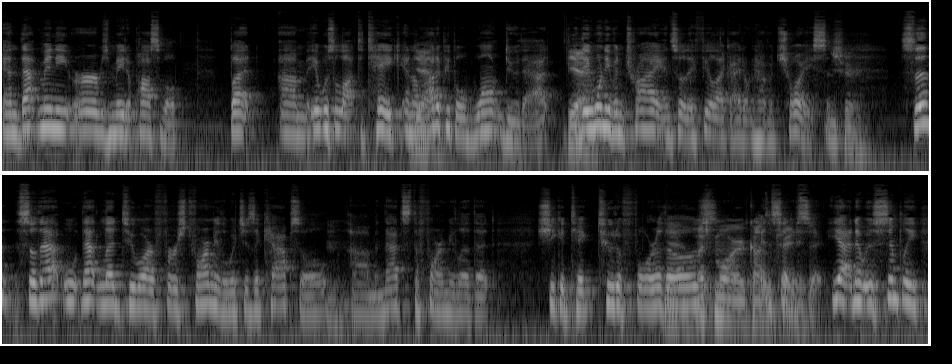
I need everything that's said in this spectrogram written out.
And that many herbs made it possible. But um, it was a lot to take, and a yeah. lot of people won't do that. Yeah. They won't even try, and so they feel like I don't have a choice. And sure. So, then, so that that led to our first formula, which is a capsule, mm-hmm. um, and that's the formula that she could take two to four of those. Yeah, much more concentrated. Of, yeah, and it was simply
